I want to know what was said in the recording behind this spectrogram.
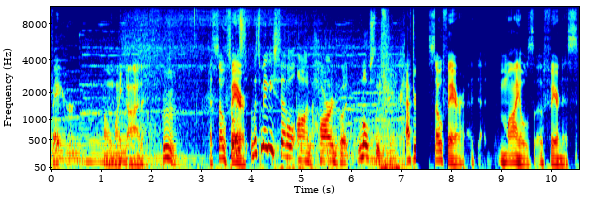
fair. Oh my god. Hmm. That's so So fair. let's, let's maybe settle on hard but mostly fair. After So fair. Miles of fairness.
